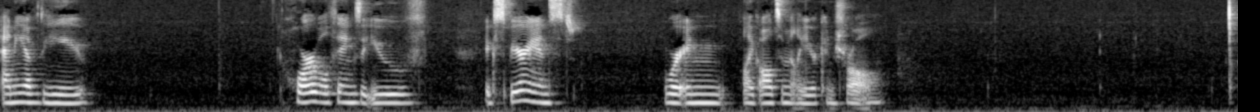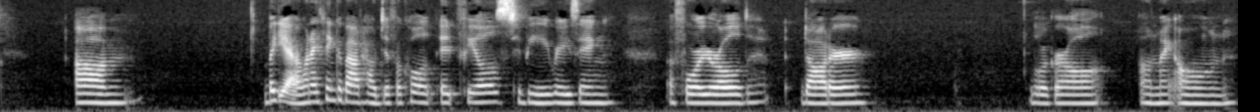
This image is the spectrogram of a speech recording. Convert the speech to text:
any of the horrible things that you've experienced were in like ultimately your control. Um but yeah, when I think about how difficult it feels to be raising a 4-year-old daughter, little girl on my own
